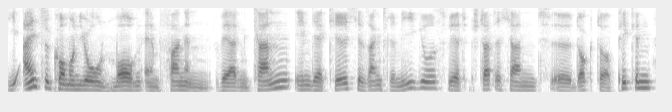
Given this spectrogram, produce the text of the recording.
die Einzelkommunion morgen empfangen werden kann. In der Kirche St. Remigius wird Stadtdechant äh, Dr. Picken,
